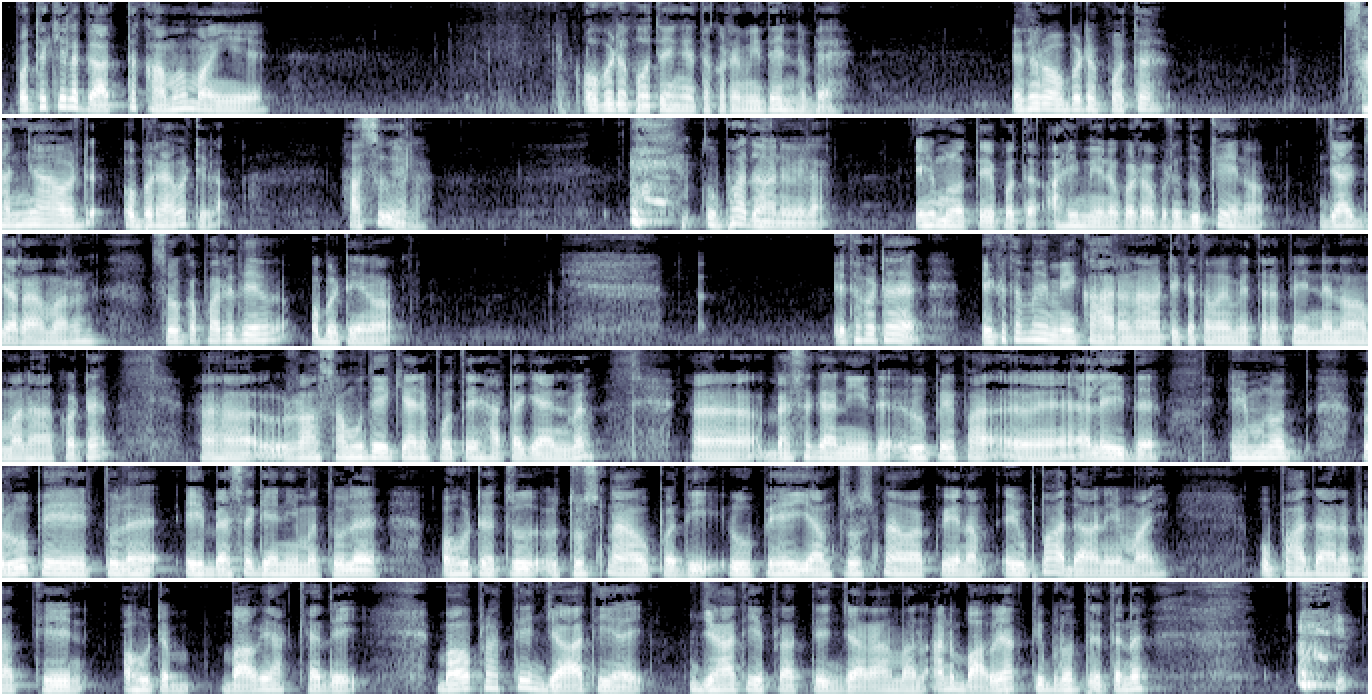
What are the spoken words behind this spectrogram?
පොත කියලා ගත්ත කමමයි ඔබට පොතෙන් එතකොට මිදෙන්න බෑ. එතකොට ඔබට පොත සංඥාවට ඔබ රැවටිලා හසු වෙලා උපාදාන වෙලා එහෙම වුණොත් ඒ පොත අහිමි වෙනකොට ඔබට දුක එනවා. ජා ජරා මරණ ශෝක පරිදේව ඔබට එනවා. එතකොට ඒක තමයි මේ කාරණා ටික තමයි මෙතන පෙන්නනවා මනාකොට. සමුදේ කියන්නේ පොතේ හට ගැන්ම. බැස ගනීද රූපේ ඇලෙයිද? එහෙම වුණොත් රූපේ තුල ඒ බැස ගැනීම තුල ඔහුට තෘෂ්ණාව උපදී. රූපේ යම් තෘෂ්ණාවක් වේ නම් ඒ උපාදානයමයි. උපාදාන ප්‍රත්‍යයෙන් ඔහුට භවයක් හැදෙයි. භව ප්‍රත්‍යයෙන් ජාතියයි. ජාතිය ප්‍රත්‍යයෙන් ජරා මරණ. අන භවයක් තිබුණොත් එතන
